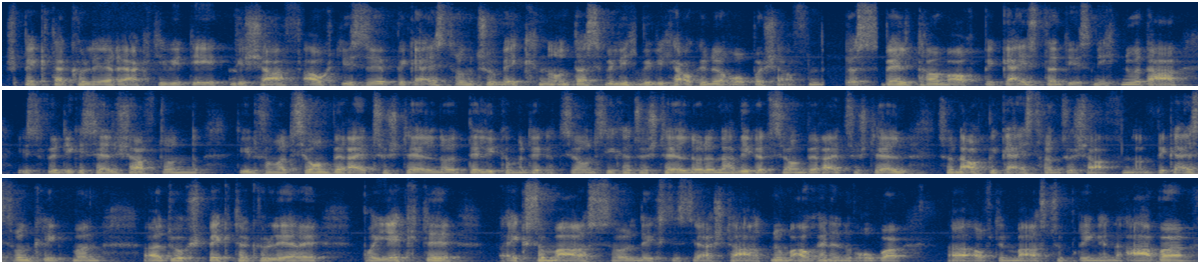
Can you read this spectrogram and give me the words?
spektakuläre Aktivitäten geschafft, auch diese Begeisterung zu wecken. Und das will ich, will ich auch in Europa schaffen, dass Weltraum auch begeisternd ist. Nicht nur da ist für die Gesellschaft und die Information bereitzustellen oder Telekommunikation sicherzustellen oder Navigation bereitzustellen, sondern auch Begeisterung zu schaffen. Und Begeisterung kriegt man äh, durch spektakuläre Projekte. ExoMars soll nächstes Jahr starten, um auch einen Rover äh, auf den Mars zu bringen. Aber,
